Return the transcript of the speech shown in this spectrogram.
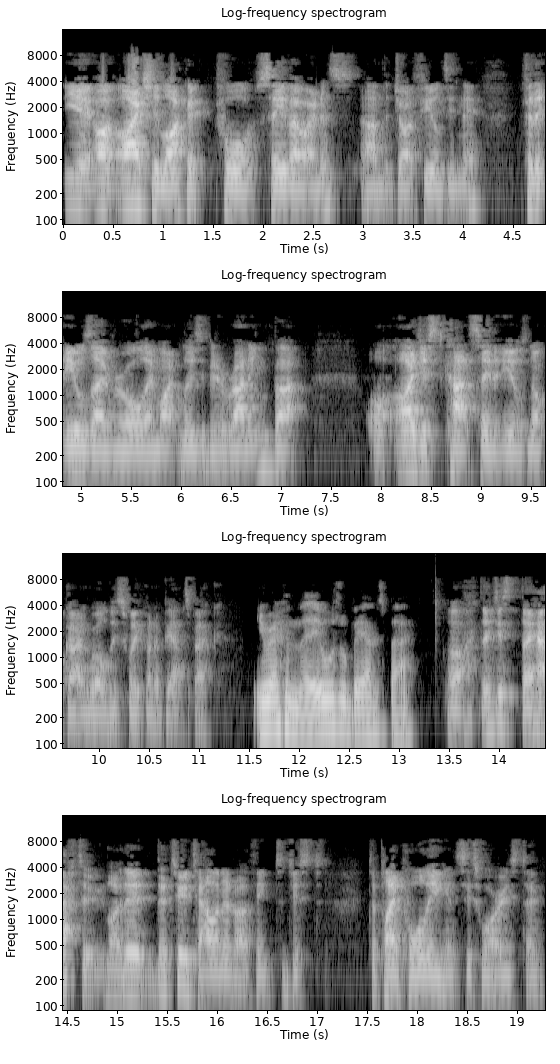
yeah, I, I actually like it for Sivo owners, um, that Jai Field's in there. For the Eels overall, they might lose a bit of running, but I I just can't see the Eels not going well this week on a bounce back. You reckon the Eels will bounce back? Oh, they just they have to. Like they're they're too talented, I think, to just to play poorly against this Warriors team.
